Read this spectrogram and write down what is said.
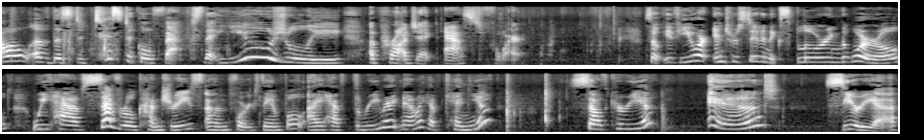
all of the statistical facts that usually a project asks for. So if you are interested in exploring the world, we have several countries. Um, for example, I have three right now. I have Kenya, South Korea, and Syria.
